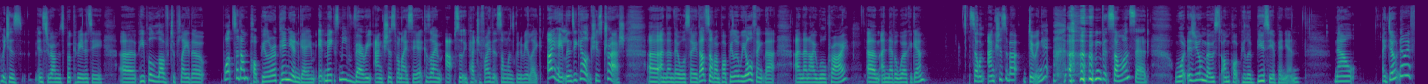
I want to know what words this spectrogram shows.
which is Instagram's book community. Uh, people love to play the what's an unpopular opinion game. It makes me very anxious when I see it because I'm absolutely petrified that someone's going to be like, I hate Lindsay Kelk, she's trash. Uh, and then they will say, That's not unpopular, we all think that. And then I will cry um, and never work again. So I'm anxious about doing it. but someone said, What is your most unpopular beauty opinion? Now, I don't know if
